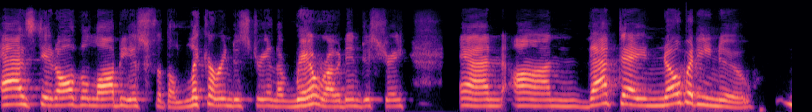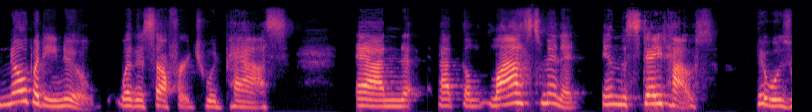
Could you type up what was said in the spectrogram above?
as did all the lobbyists for the liquor industry and the railroad industry. And on that day, nobody knew, nobody knew whether suffrage would pass. And at the last minute in the state house, there was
